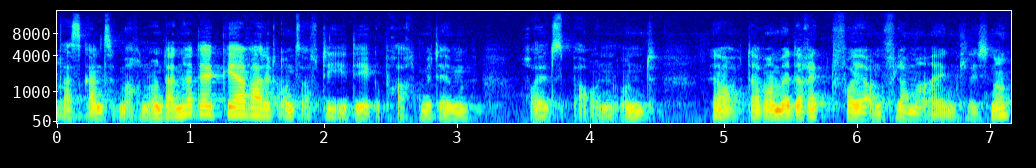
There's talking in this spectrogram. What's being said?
das Ganze machen. Und dann hat der Gerald uns auf die Idee gebracht mit dem Holzbauen. Und ja, da waren wir direkt Feuer und Flamme eigentlich. Ne?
